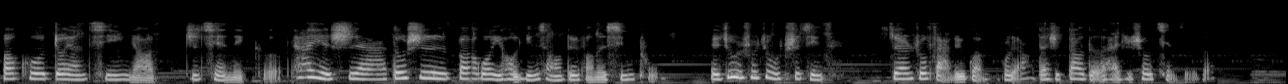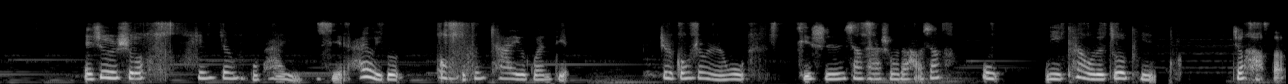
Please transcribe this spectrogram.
包括周扬青，然后之前那个他也是啊，都是曝光以后影响了对方的星途。也就是说，这种事情虽然说法律管不了，但是道德还是受谴责的。也就是说，真正不怕影子写。还有一个哦，我分插一个观点。就是公众人物，其实像他说的，好像我你看我的作品就好了，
